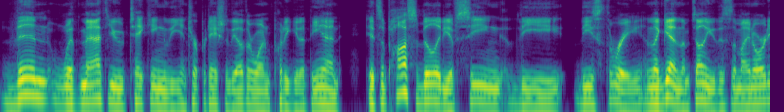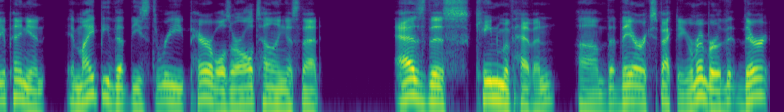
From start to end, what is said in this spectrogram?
then, with Matthew taking the interpretation of the other one, putting it at the end, it's a possibility of seeing the these three. And again, I'm telling you, this is a minority opinion. It might be that these three parables are all telling us that as this kingdom of heaven um, that they are expecting. Remember, th- their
